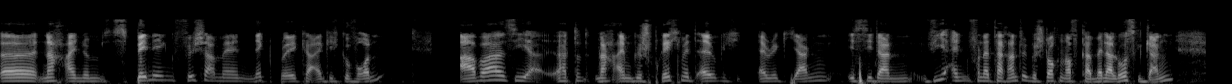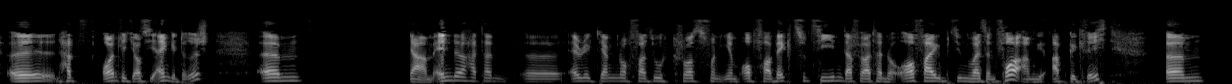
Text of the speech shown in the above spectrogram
äh, nach einem Spinning Fisherman Neckbreaker eigentlich gewonnen. Aber sie hat nach einem Gespräch mit Eric, Eric Young ist sie dann wie ein von der Tarantel gestochen auf Carmella losgegangen, äh, hat ordentlich auf sie eingedrischt. Ähm, ja, am Ende hat dann äh, Eric Young noch versucht, Cross von ihrem Opfer wegzuziehen. Dafür hat er eine Ohrfeige bzw. einen Vorarm abgekriegt. Ähm,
